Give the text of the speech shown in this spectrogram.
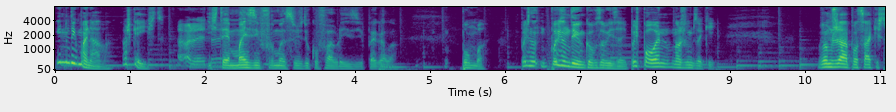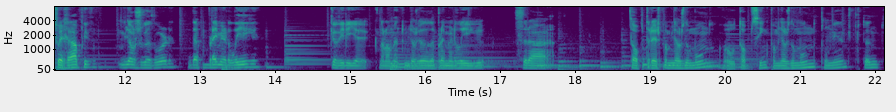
E não digo mais nada. Acho que é isto. Olha, Isto é mais informações do que o Fabrício. Pega lá. Pumba. Depois não, depois não digam que eu vos avisei. Depois para o ano nós vimos aqui. Vamos já passar que isto foi rápido. Melhor jogador da Premier League. Que eu diria que normalmente o melhor jogador da Premier League será top 3 para melhores do mundo. Ou top 5 para melhores do mundo, pelo menos. Portanto,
